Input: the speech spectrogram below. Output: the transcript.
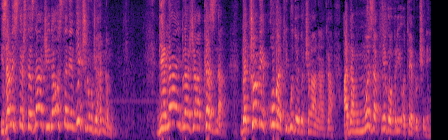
I zamislite šta znači da ostane vječno u džahannamu. Gdje najblaža kazna da čovjek u vatri bude do članaka, a da mu mozak njegov vri od te vrućine.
